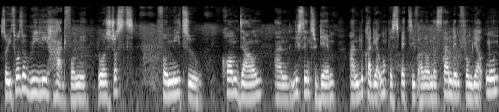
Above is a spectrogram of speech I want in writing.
So it wasn't really hard for me. It was just for me to calm down and listen to them and look at their own perspective and understand them from their own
